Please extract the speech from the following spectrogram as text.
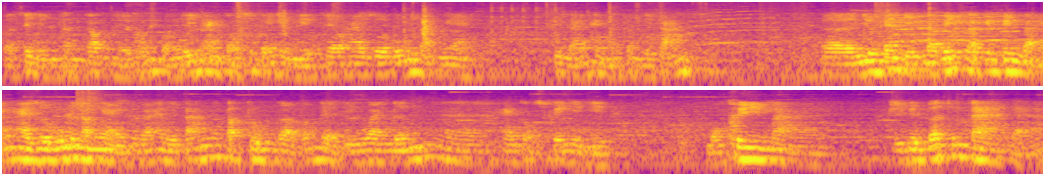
và xây dựng thành công hệ thống quản lý an toàn sức khỏe nghề nghiệp theo ISO 45000 phiên bản 2018 Ờ, như các anh chị đã biết là cái phiên bản ISO 45000 phiên bản 2018 nó tập trung vào vấn đề liên quan đến uh, an toàn sức khỏe nghề nghiệp một khi mà GP chúng ta đã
